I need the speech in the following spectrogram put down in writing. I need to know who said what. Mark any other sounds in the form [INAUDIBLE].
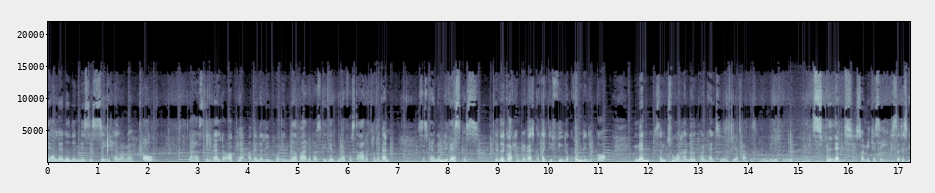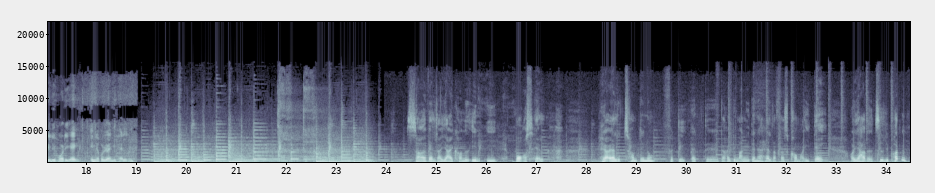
Speaker 1: er jeg landet ved MCC-hallerne, og jeg har stillet Valter op her og venter lige på en medarbejder, der skal hjælpe med at få startet på noget vand. Så skal han nemlig vaskes. Jeg ved godt, at han bliver vasket rigtig fint og grundigt i går, men sådan en tur hernede på en halv time giver faktisk lige en lille smule splat, som I kan se. Så det skal lige hurtigt af, inden jeg ryger ind i hallen. Så er Valter og jeg kommet ind i vores hal. Her er lidt tomt endnu, fordi at øh, der er rigtig mange i den her hal, der først kommer i dag. Og jeg har været tidlig på den,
